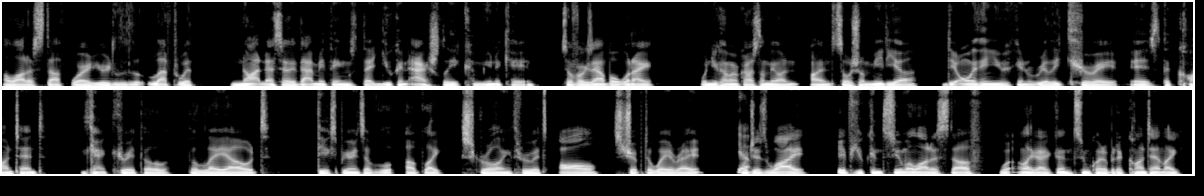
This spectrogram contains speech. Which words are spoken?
a lot of stuff, where you're l- left with not necessarily that many things that you can actually communicate. So, for example, when I when you come across something on on social media, the only thing you can really curate is the content. You can't curate the the layout, the experience of of like scrolling through. It's all stripped away, right? Yeah. Which is why if you consume a lot of stuff, like I consume quite a bit of content, like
